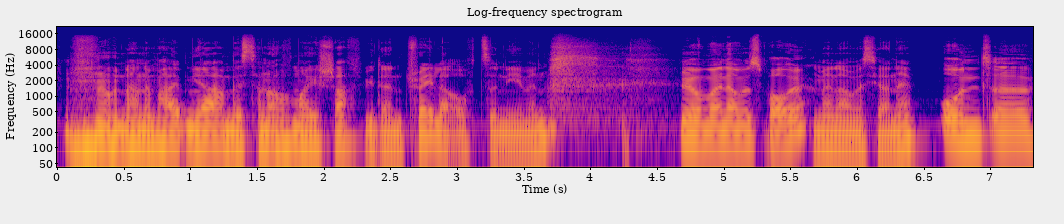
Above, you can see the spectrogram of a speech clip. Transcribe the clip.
und nach einem halben Jahr haben wir es dann auch mal geschafft, wieder einen Trailer aufzunehmen. Ja, mein Name ist Paul. Mein Name ist Janne. Und äh,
